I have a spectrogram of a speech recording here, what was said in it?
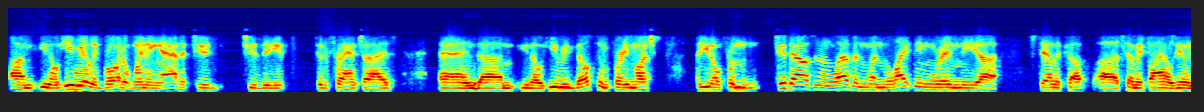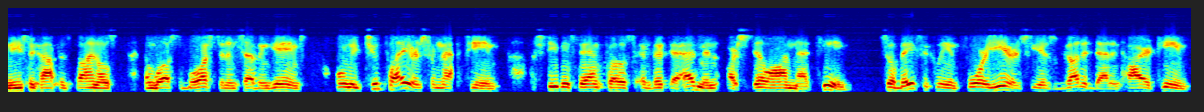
um, you know he really brought a winning attitude to the to the franchise, and um, you know he rebuilt them pretty much. You know from 2011 when the Lightning were in the uh, Stanley Cup uh, semifinals, you know in the Eastern Conference Finals, and lost to Boston in seven games. Only two players from that team, Steven Stamkos and Victor Hedman, are still on that team. So basically, in four years, he has gutted that entire team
